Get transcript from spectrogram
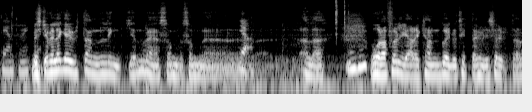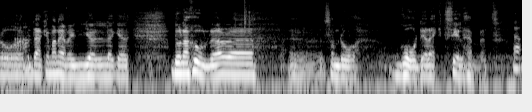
det är inte Vi mycket. ska väl lägga ut den länken med som, som eh, Ja, alla våra följare kan gå in och titta hur det ser ut där. Och där kan man även lägga donationer eh, eh, som då går direkt till hemmet. ja.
